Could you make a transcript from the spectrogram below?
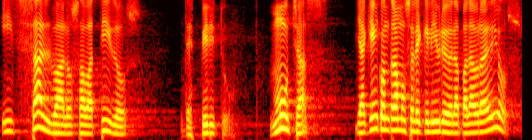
y salva a los abatidos de espíritu. Muchas, y aquí encontramos el equilibrio de la palabra de Dios.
